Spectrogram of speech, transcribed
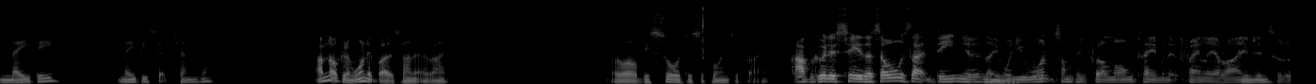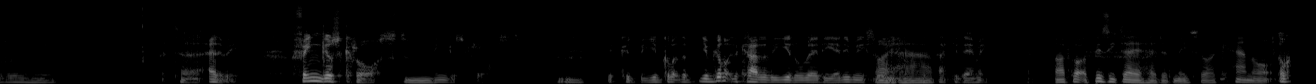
maybe, maybe September. I'm not going to want it by the time it arrives, or I'll be sore disappointed by it. I'm going to say there's always that danger, isn't there? Mm. When you want something for a long time and it finally arrives, Mm. it's sort of. mm. But uh, anyway, fingers crossed. Mm. Fingers crossed. Mm. It could be. You've got the you've got the car of the year already anyway. So I have. academic. I've got a busy day ahead of me, so I cannot Oh.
